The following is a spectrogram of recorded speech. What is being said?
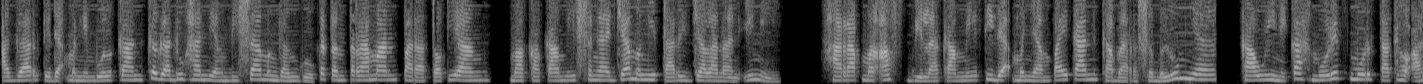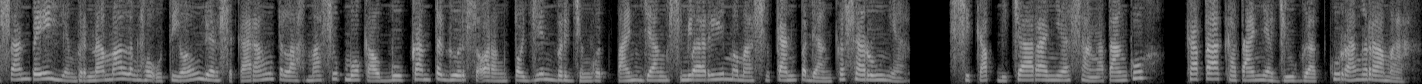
agar tidak menimbulkan kegaduhan yang bisa mengganggu ketenteraman para Totiang, maka kami sengaja mengitari jalanan ini. Harap maaf bila kami tidak menyampaikan kabar sebelumnya, Kau nikah murid murtad Hoa San Pei yang bernama Leng Ho Tiong dan sekarang telah masuk Mo kau bukan tegur seorang tojin berjenggot panjang sembari memasukkan pedang ke sarungnya. Sikap bicaranya sangat tangguh, kata-katanya juga kurang ramah.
